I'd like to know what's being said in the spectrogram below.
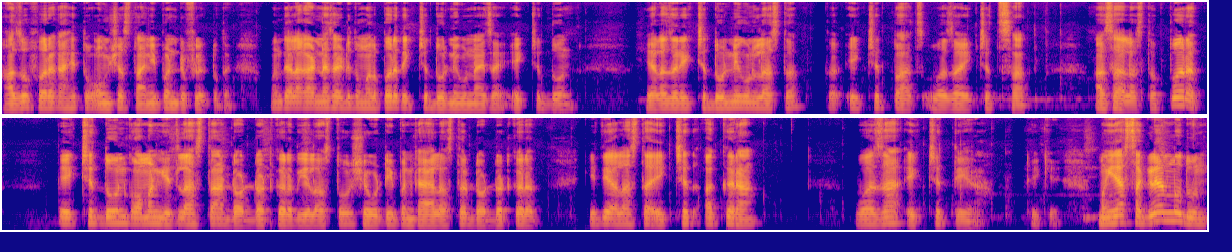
हा जो फरक आहे तो अंशस्थानी पण रिफ्लेक्ट होतोय. पण त्याला काढण्यासाठी तुम्हाला परत एक छेद दोनने गुणायचं आहे. एक छेद दोन. याला जर एक छेद दोनने गुणलं असतं तर एक छेद पाच वजा एक छेद सात असं आलं असतं. परत एक छेद दोन कॉमन घेतला असता डॉट डॉट करत गेला असतो. शेवटी पण काय आलं असतं? डॉट डॉट करत. किती आलं असतं? एक छेद अकरा वजा एक छेद तेरा. ठीक आहे. मग या सगळ्यांमधून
